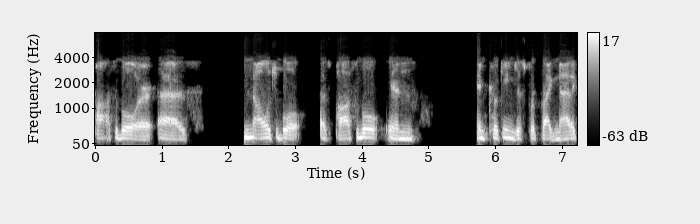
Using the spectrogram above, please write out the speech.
possible or as knowledgeable as possible in in cooking just for pragmatic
